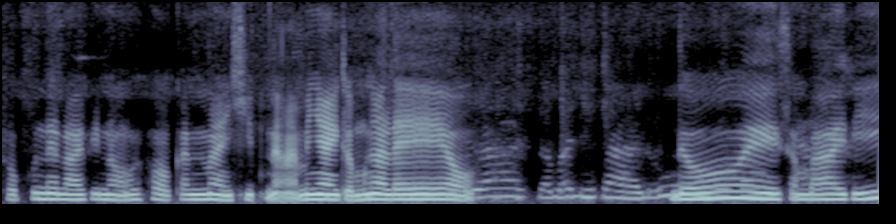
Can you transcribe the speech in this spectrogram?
ขอบคุณในไลน์พี่น้องไปพอกันใหม่คลิปหนาไม่ใหญ่กับเมื่อแล้วได้สบายดีค่ะลูกโดยสำบายดี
